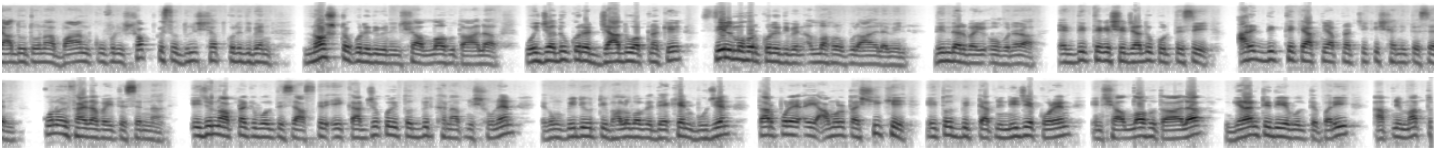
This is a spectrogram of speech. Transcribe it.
জাদু, টোনা, বান, কুফুরি সব কিছু ধূলিসাৎ করে দিবেন। নষ্ট করে দিবেন ইনশা আল্লাহ তালা ওই জাদুকরের জাদু আপনাকে সিলমোহর করে দিবেন আল্লাহ রবুল আলমিন। দিনদার ভাই ও বোনেরা, একদিক থেকে সে জাদু করতেছে, আরেক দিক থেকে আপনি আপনার চিকিৎসা নিতেছেন, কোনোই ফায়দা পাইতেছেন না। এই জন্য আপনাকে বলতেছি, আজকের এই কার্যকরী তদবিরখানা আপনি শোনেন এবং ভিডিওটি ভালোভাবে দেখেন, বুঝেন। তারপরে এই আমলটা শিখে এই তদবিরটা আপনি নিজে করেন ইনশা আল্লাহ তালা গ্যারান্টি দিয়ে বলতে পারি, আপনি মাত্র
